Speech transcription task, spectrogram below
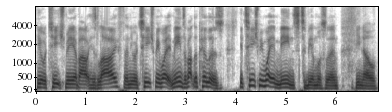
he would teach me about his life and he would teach me what it means about the pillars he'd teach me what it means to be a muslim you know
